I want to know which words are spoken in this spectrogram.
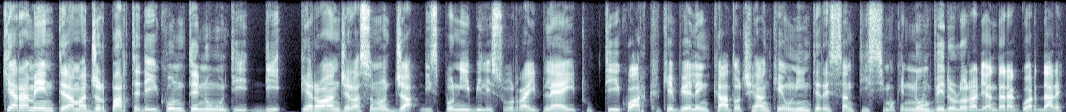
Chiaramente la maggior parte dei contenuti di Piero Angela sono già disponibili su Rai Play, tutti i Quark che vi ho elencato, c'è anche un interessantissimo che non vedo l'ora di andare a guardare,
